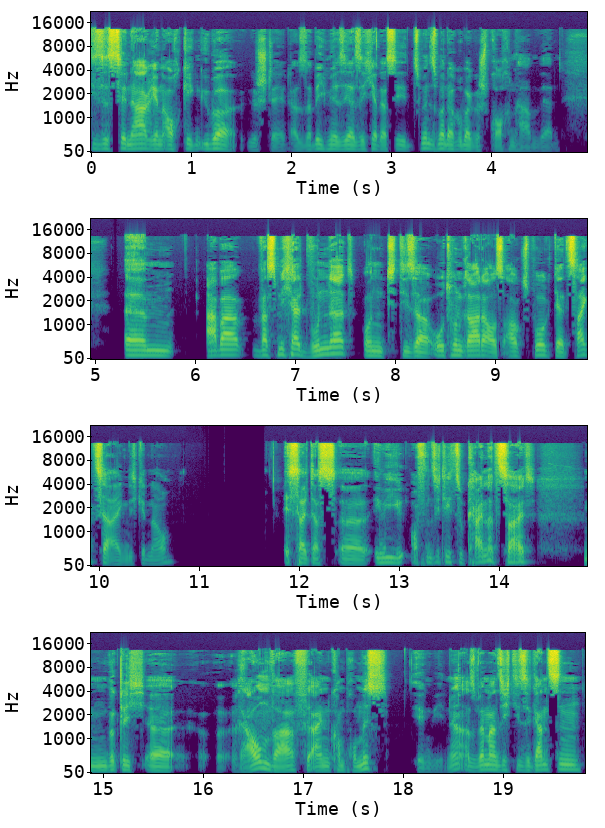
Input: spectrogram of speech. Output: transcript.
diese Szenarien auch gegenübergestellt. Also da bin ich mir sehr sicher, dass sie zumindest mal darüber gesprochen haben werden. Ähm, aber was mich halt wundert, und dieser O-Ton gerade aus Augsburg, der zeigt es ja eigentlich genau, ist halt, dass äh, irgendwie offensichtlich zu keiner Zeit äh, wirklich äh, Raum war für einen Kompromiss irgendwie. Ne? Also wenn man sich diese ganzen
